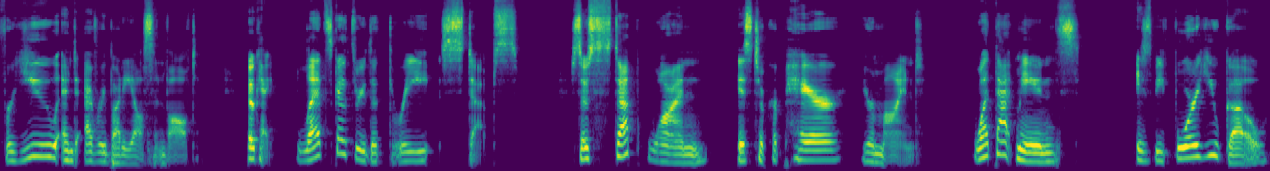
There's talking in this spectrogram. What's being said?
for you and everybody else involved. Okay, let's go through the three steps. So, step one is to prepare your mind. What that means is before you go,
